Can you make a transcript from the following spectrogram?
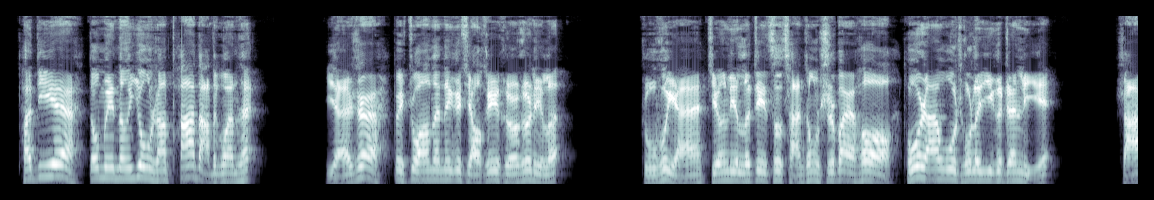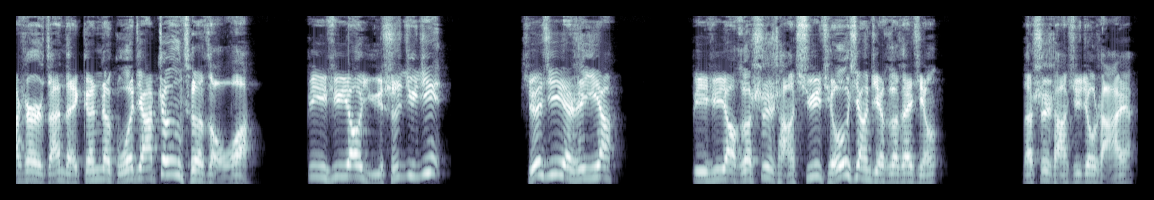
他爹都没能用上他打的棺材，也是被装在那个小黑盒盒里了。主妇眼经历了这次惨痛失败后，突然悟出了一个真理。啥事儿咱得跟着国家政策走啊，必须要与时俱进。学习也是一样，必须要和市场需求相结合才行。那市场需求啥呀？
